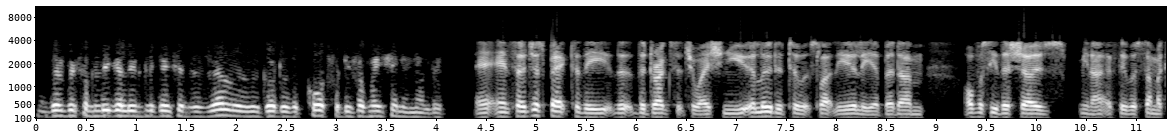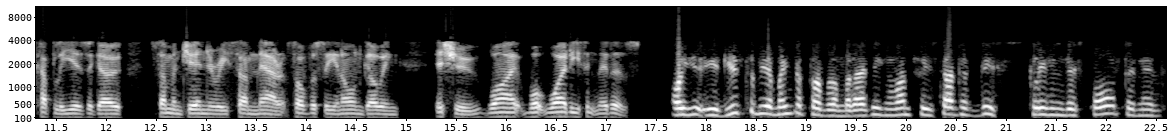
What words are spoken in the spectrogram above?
there'll be some legal implications as well. We will go to the court for defamation and all that. And, and so just back to the, the, the drug situation, you alluded to it slightly earlier, but um, obviously this shows, you know, if there was some a couple of years ago, some in January, some now, it's obviously an ongoing issue. Why, what, why do you think that is? Oh, it used to be a major problem, but I think once we started this, cleaning the sport and at the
